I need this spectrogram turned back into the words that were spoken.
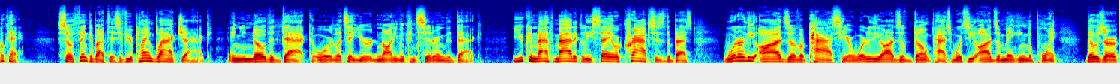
Okay. So think about this. If you're playing blackjack and you know the deck, or let's say you're not even considering the deck, you can mathematically say, or craps is the best. What are the odds of a pass here? What are the odds of don't pass? What's the odds of making the point? Those are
